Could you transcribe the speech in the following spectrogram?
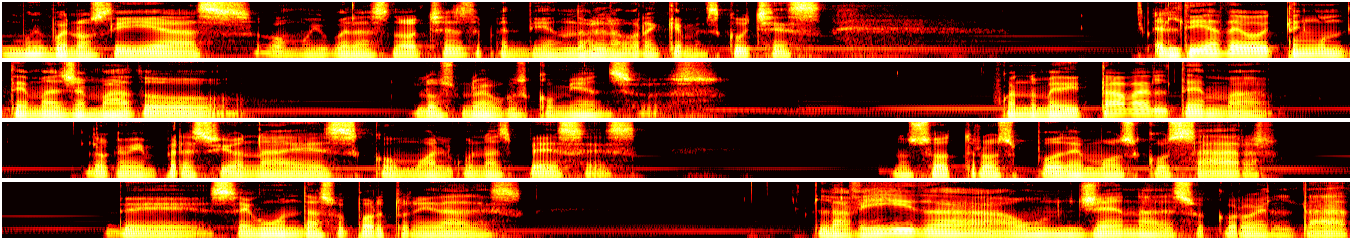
Muy buenos días o muy buenas noches, dependiendo de la hora en que me escuches. El día de hoy tengo un tema llamado los nuevos comienzos. Cuando meditaba el tema, lo que me impresiona es cómo algunas veces nosotros podemos gozar de segundas oportunidades. La vida aún llena de su crueldad.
